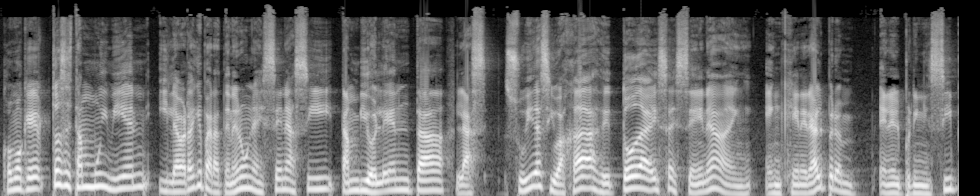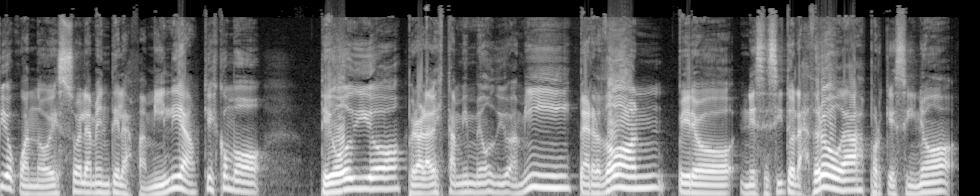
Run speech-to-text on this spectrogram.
Como que todas están muy bien y la verdad que para tener una escena así tan violenta, las subidas y bajadas de toda esa escena en, general, pero en, en el principio cuando es solamente la familia, que es como te odio, pero a la vez también me odio a mí, perdón, pero necesito las drogas porque si no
